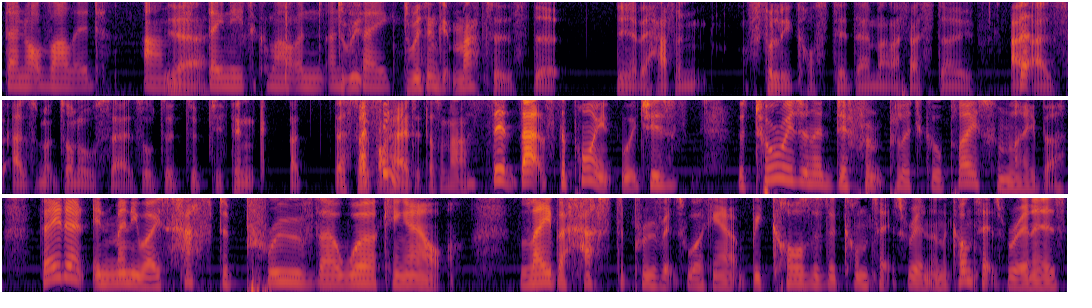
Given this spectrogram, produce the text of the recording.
they're not valid and Yeah. they need to come out and, and do we, say do we think it matters that you know they haven't fully costed their manifesto That- as as McDonnell says, or do, do, do you think that they're so I far ahead it doesn't matter? Th- that's the point, which is the Tories are in a different political place from Labour. They don't, in many ways, have to prove they're working out. Labour has to prove it's working out because of the context we're in. And the context we're in is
